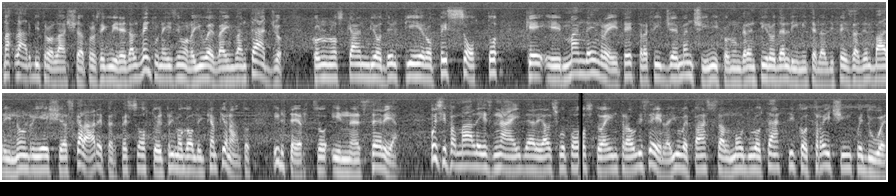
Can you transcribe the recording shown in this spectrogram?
ma l'arbitro lascia proseguire. Dal ventunesimo la Juve va in vantaggio con uno scambio del Piero Pessotto che eh, manda in rete, trafigge Mancini con un gran tiro dal limite, la difesa del Bari non riesce a scalare, per Pessotto il primo gol in campionato, il terzo in Serie A. Poi si fa male Snyder e al suo posto entra Olisei, la Juve passa al modulo tattico 3-5-2.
